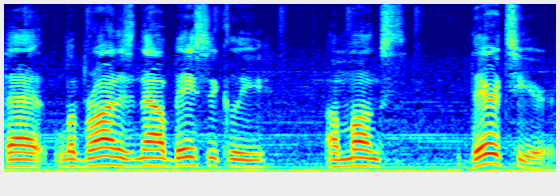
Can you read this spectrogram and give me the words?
that LeBron is now basically amongst their tier.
